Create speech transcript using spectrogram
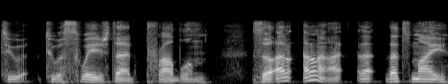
to to assuage that problem. So I don't, I don't know. I, that, that's my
